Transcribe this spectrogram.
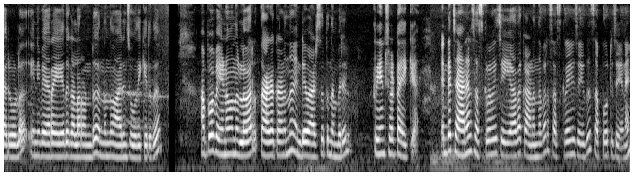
വരുള്ളൂ. ഇനി വേറെ ഏത് കളറുണ്ട് എന്നൊന്നും ആരും ചോദിക്കരുത്. അപ്പോൾ വേണമെന്നുള്ളവർ താഴെ കാണുന്ന എന്റെ വാട്സപ്പ് നമ്പറിൽ സ്ക്രീൻഷോട്ട് അയയ്ക്കുക. എന്റെ ചാനൽ സബ്സ്ക്രൈബ് ചെയ്യാതെ കാണുന്നവർ സബ്സ്ക്രൈബ് ചെയ്ത് സപ്പോർട്ട് ചെയ്യണേ.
